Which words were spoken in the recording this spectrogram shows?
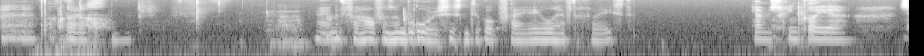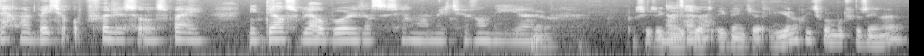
En pak wel een groen. Ja, en het verhaal van zijn broers is natuurlijk ook vrij heel heftig geweest. Ja, misschien kan je zeg maar een beetje opvullen zoals bij die Delftse blauwborden. Dat ze zeg maar een beetje van die... eh, ja. Ja, precies. Ik Dat denk, dat, ik denk dat je hier nog iets voor moet verzinnen.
